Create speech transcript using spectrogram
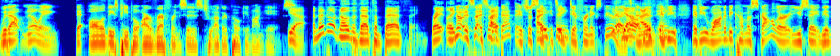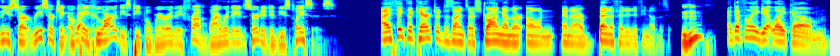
without knowing that all of these people are references to other Pokemon games. Yeah, and I don't know that that's a bad thing, right? Like, no, it's not, it's not I- a bad thing. It's just I like it's a different experience. Yeah, no, and I then if you if you want to become a scholar, you say then you start researching. Okay, Right. who are these people? Where are they from? Why were they inserted in these places? I think the character designs are strong on their own and are benefited if you know this. Mm-hmm. I definitely get like um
